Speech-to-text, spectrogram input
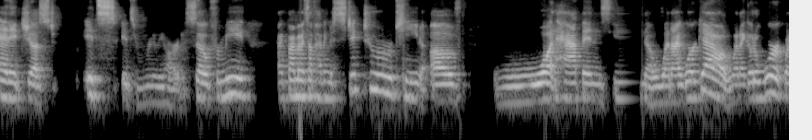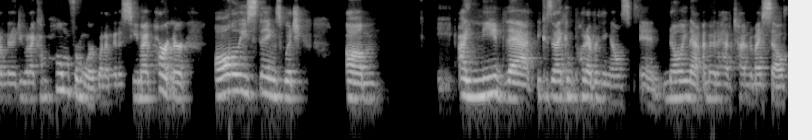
and it just it's it's really hard. So for me, I find myself having to stick to a routine of what happens, you know, when I work out, when I go to work, what I'm going to do when I come home from work, when I'm going to see my partner, all these things, which um, I need that because then I can put everything else in, knowing that I'm going to have time to myself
